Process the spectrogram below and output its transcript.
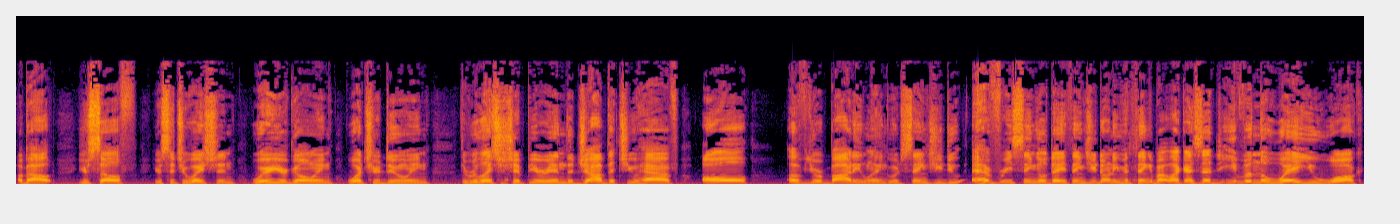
about yourself, your situation, where you're going, what you're doing, the relationship you're in, the job that you have, all of your body language, things you do every single day, things you don't even think about. Like I said, even the way you walk,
